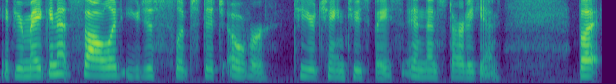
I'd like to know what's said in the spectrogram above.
If you're making it solid, you just slip stitch over to your chain two space and then start again. But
